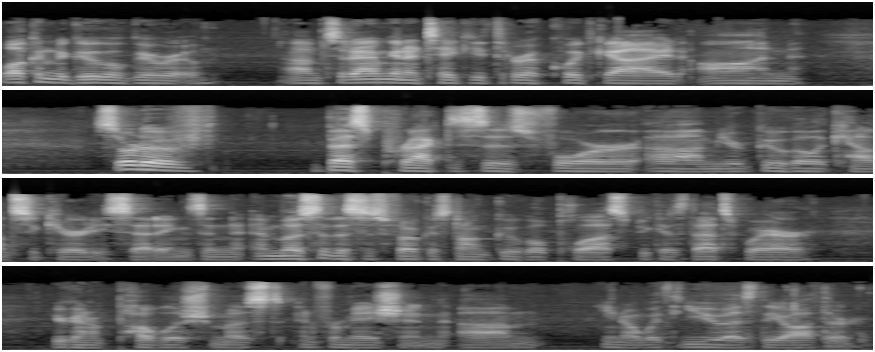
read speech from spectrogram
Welcome to Google Gooru. Um, today I'm going to take you through a quick guide on sort of best practices for um, your Google account security settings. And, and most of this is focused on Google Plus because that's where you're going to publish most information, um, you know, with you as the author.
